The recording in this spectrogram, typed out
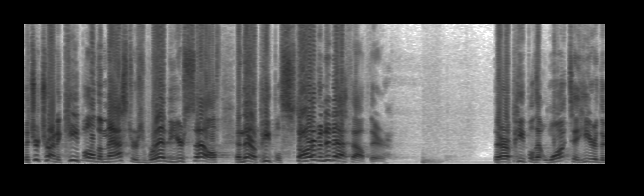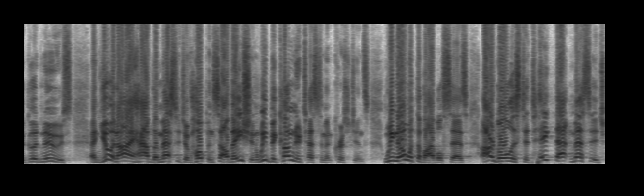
that you're trying to keep all the master's bread to yourself and there are people starving to death out there? There are people that want to hear the good news. And you and I have the message of hope and salvation. We've become New Testament Christians. We know what the Bible says. Our goal is to take that message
